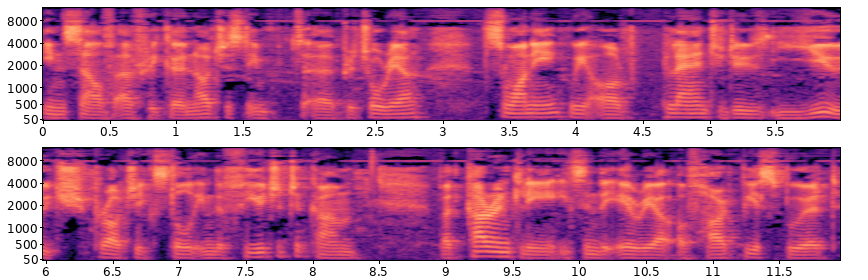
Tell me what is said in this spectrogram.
in South Africa, not just in uh, Pretoria. Tshwane, we are planning to do huge projects still in the future to come, but currently it's in the area of Hartbeespoort,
